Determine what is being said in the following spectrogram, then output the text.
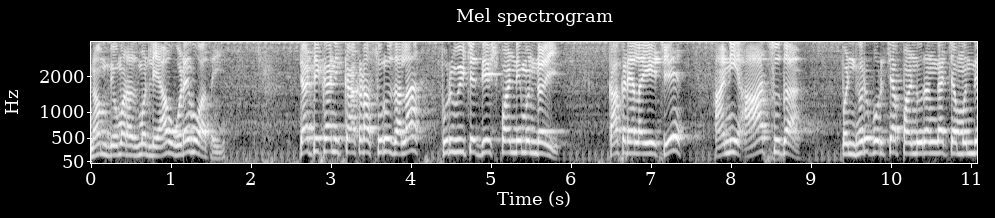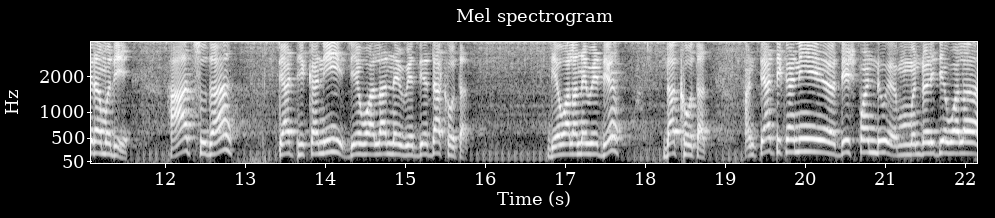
नामदेव महाराज म्हटले अवघड आहे बुवा आता त्या ठिकाणी काकडा सुरू झाला पूर्वीचे देशपांडे मंडळी काकड्याला यायचे आणि आज सुद्धा पंढरपूरच्या पांडुरंगाच्या मंदिरामध्ये आज सुद्धा त्या ठिकाणी देवाला नैवेद्य दाखवतात. देवाला नैवेद्य दाखवतात. आणि त्या ठिकाणी देशपांडू मंडळी देवाला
